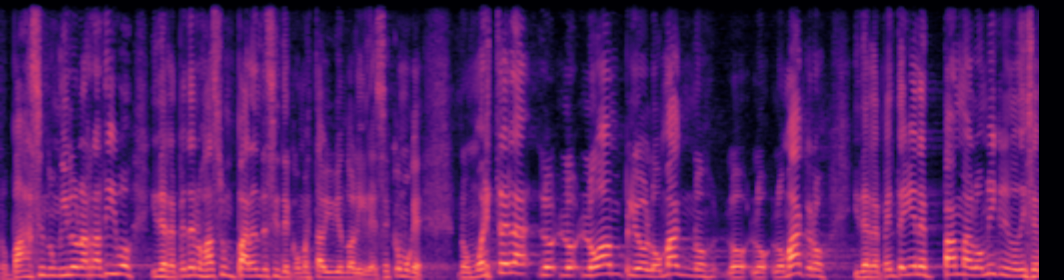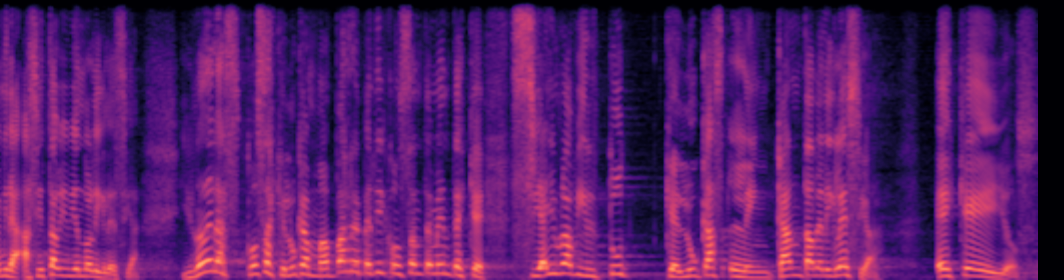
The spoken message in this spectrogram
Nos va haciendo un hilo narrativo y de repente nos hace un paréntesis de cómo está viviendo la iglesia. Es como que nos muestra lo, amplio, lo magno, lo, macro, y de repente viene Pama lo micro y nos dice, mira, así está viviendo la iglesia. Y una de las cosas que Lucas más va a repetir constantemente es que si hay una virtud que Lucas le encanta de la iglesia, es que ellos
